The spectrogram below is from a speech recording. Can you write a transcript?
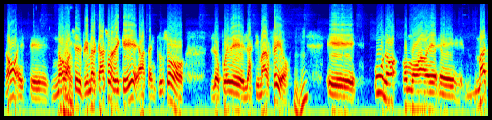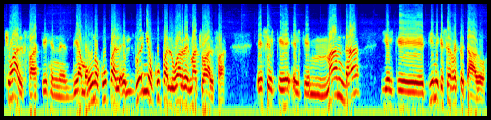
¿no? Este, no va a ser el primer caso de que hasta incluso lo puede lastimar feo. Eh, uno como eh, eh, macho alfa, que es en el, digamos, uno ocupa, el, el dueño ocupa el lugar del macho alfa, es el que el que manda y el que tiene que ser respetado.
